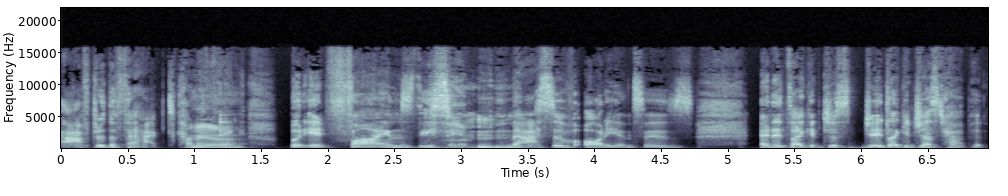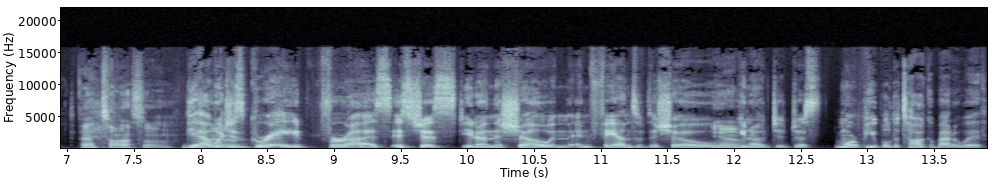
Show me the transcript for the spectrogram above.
after the fact kind of Yeah. thing. But it finds these massive audiences, and it's like it just it, like it just happened. That's awesome. Yeah, which is great for us. It's just you know in the show and, and fans of the show, Yeah. you know, to just more people to talk about it with.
